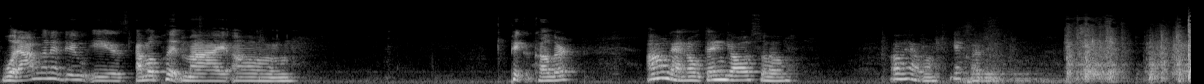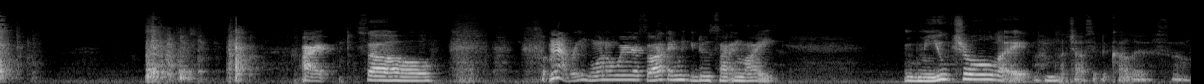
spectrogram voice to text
what I'm gonna do is I'm gonna put my, um, pick a color. I don't got no thing, y'all, so, oh, have one. Yes, I do. All right, so I'm not really going nowhere, so I think we could do something like mutual. Like, I'm not y'all see the colors, so.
